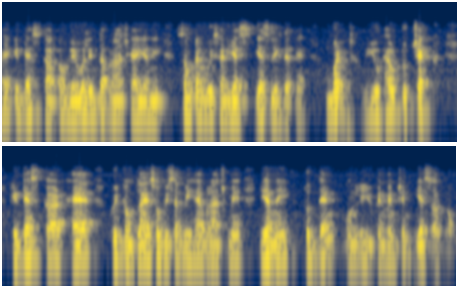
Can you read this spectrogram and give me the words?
है कि desk card available in the branch है या नहीं sometime we said yes yes लिख देते हैं but you have to check कि डेस्क कार्ड है कोई कंप्लायंस ऑफिसर भी है ब्रांच में या नहीं तो then only you can mention yes or no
